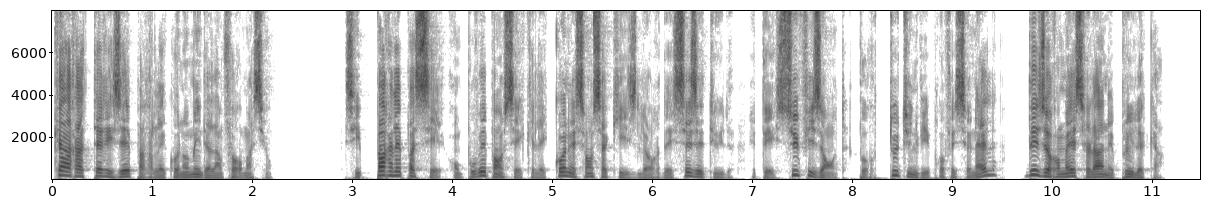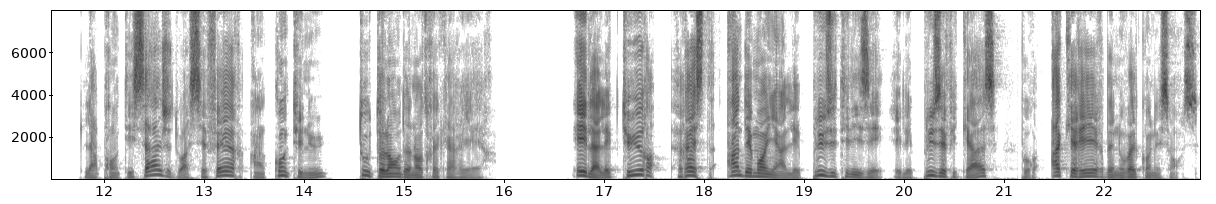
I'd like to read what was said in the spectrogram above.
caractérisé par l'économie de l'information. Si par le passé on pouvait penser que les connaissances acquises lors de ces études étaient suffisantes pour toute une vie professionnelle, désormais cela n'est plus le cas. L'apprentissage doit se faire en continu tout au long de notre carrière. Et la lecture reste un des moyens les plus utilisés et les plus efficaces pour acquérir de nouvelles connaissances.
